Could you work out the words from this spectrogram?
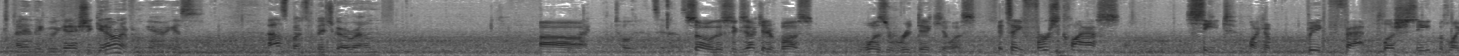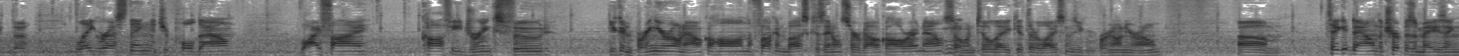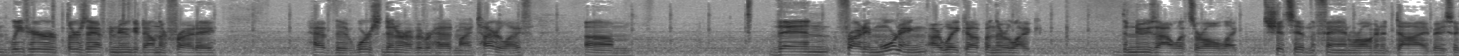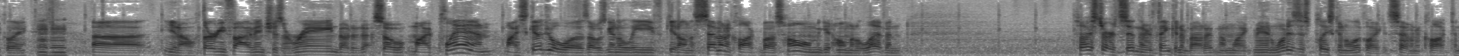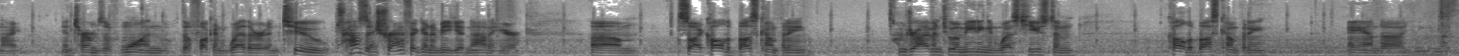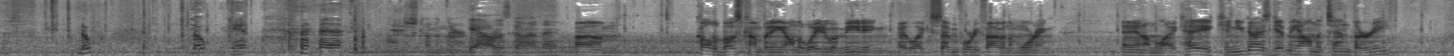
I didn't think we could actually get on it from here. I guess I was supposed to bitch go around. uh, totally didn't see that. so this executive bus was ridiculous. It's a first class seat, like a big fat plush seat with like the leg rest thing that you pull down, Wi-Fi, coffee, drinks, food. You can bring your own alcohol on the fucking bus because they don't serve alcohol right now. So until they get their license, you can bring on your own. Um, take it down. The trip is amazing. Leave here Thursday afternoon, get down there Friday. Have the worst dinner I've ever had in my entire life. Um, then Friday morning, I wake up and they're like, the news outlets are all like, shit's hitting the fan. We're all going to die, basically. Uh, you know, 35 inches of rain. Blah, blah, blah. So my plan, my schedule was I was going to leave, get on the 7 o'clock bus home, and get home at 11. So I started sitting there thinking about it, and I'm like, man, what is this place going to look like at 7 o'clock tonight? In terms of one, the fucking weather, and two, how's the Traffic. traffic going to be getting out of here? Um, so I call the bus company. I'm driving to a meeting in West Houston. Call the bus company, and uh, you think you can make this? Nope. Nope. Can't. I'll just come in there. Yeah, I'll just go in there. um, call the bus company on the way to a meeting at like 7:45 in the morning, and I'm like, "Hey, can you guys get me on the 10:30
